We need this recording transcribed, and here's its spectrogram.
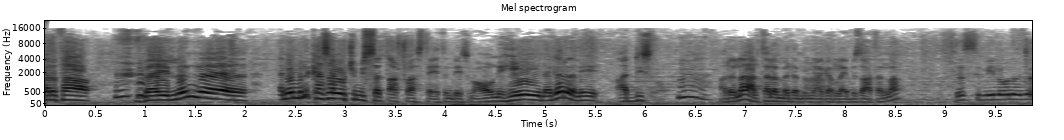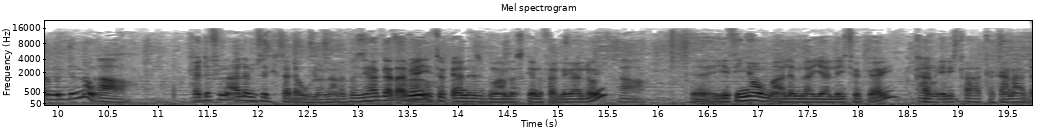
በርታ በይልን። እኔ ምን ከሰዎች የሚሰጣችሁ አስተያየት እንዴት ነው? አሁን ይሄ ነገር እኔ አዲስ ነው አደለ? አልተለመደም እኛ ሀገር ላይ ብዛትና ደስ የሚለው ነገር ምንድን ነው? ከድፍን ዓለም ስልክ ተደውሎናል። በዚህ አጋጣሚ ኢትዮጵያን ሕዝብ ማመስገን እፈልጋለሁኝ። የትኛውም ዓለም ላይ ያለ ኢትዮጵያዊ ከአሜሪካ፣ ከካናዳ፣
